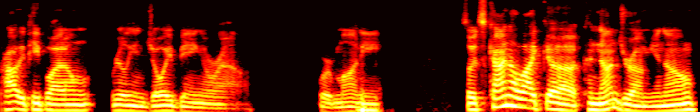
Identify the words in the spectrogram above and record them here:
probably people I don't really enjoy being around for money. So it's kind of like a conundrum, you know?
